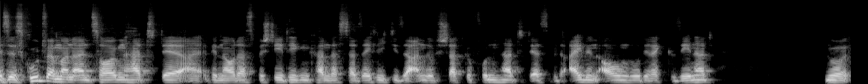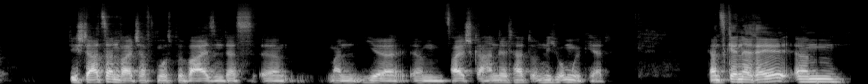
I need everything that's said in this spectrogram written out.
Es ist gut, wenn man einen Zeugen hat, der genau das bestätigen kann, dass tatsächlich dieser Angriff stattgefunden hat, der es mit eigenen Augen so direkt gesehen hat. Nur die Staatsanwaltschaft muss beweisen, dass äh, man hier ähm, falsch gehandelt hat und nicht umgekehrt. Ganz generell ähm,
